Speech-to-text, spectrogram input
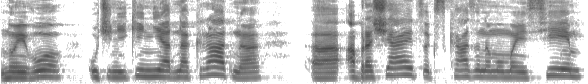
но его ученики неоднократно а, обращаются к сказанному Моисеем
